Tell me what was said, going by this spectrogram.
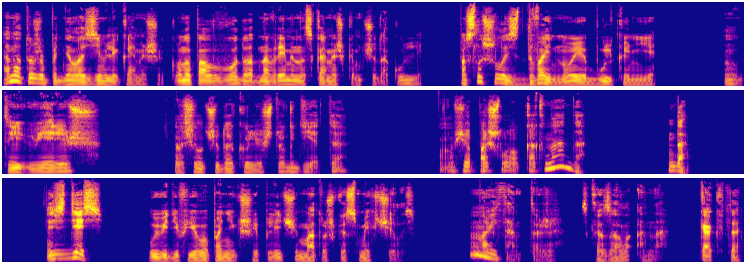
Она тоже подняла с земли камешек. Он упал в воду одновременно с камешком чудакулли. Послышалось двойное бульканье. — Ты веришь? — спросил чудакулли, — что где-то все пошло как надо? — Да. — Здесь. Увидев его поникшие плечи, матушка смягчилась. — Ну и там тоже, — сказала она. — Как это?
